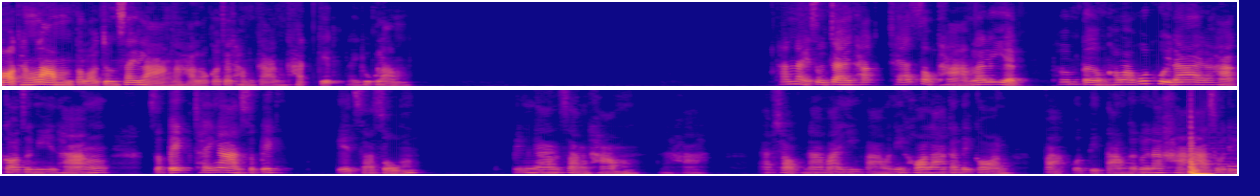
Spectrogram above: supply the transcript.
ลอดทั้งลำตลอดจนไส้รางนะคะ เราก็จะทำการขัดเก็บในทุกลำ ท่านไหนสนใจทักแชทสอบถามรายละเอียด เพิ่มเติมเข้ามาพูดคุยได้นะคะ ก็จะมีทั้งสเปคใช้งานสเปคเกรดสะสม เป็นงานสั่งทำนะคะแอปช็อปหน้าไม้ยิงปลาวันนี้ขอลากันไปก่อน ฝากกดติดตามกันด้วยนะคะ สวัสดี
